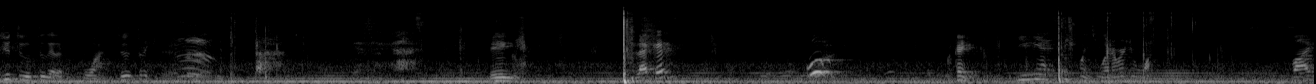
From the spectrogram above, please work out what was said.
You two together. One, two, three. Yes. Bingo. Like it? Woo. Okay. Give me a sequence, whatever you want. Five,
